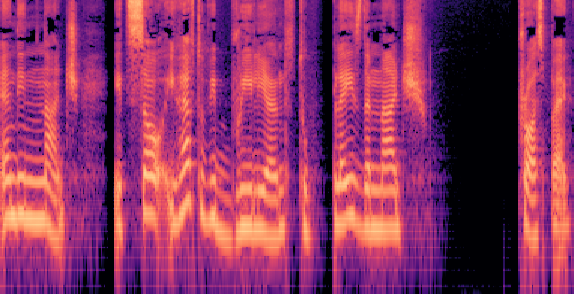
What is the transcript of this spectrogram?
and in nudge. It's so you have to be brilliant to place the nudge prospect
